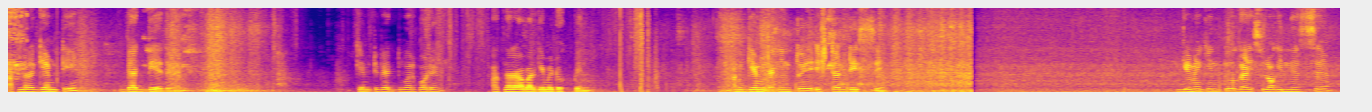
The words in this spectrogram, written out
আপনারা গেমটি ব্যাক দিয়ে দেবেন। গেমটি ব্যাক দেওয়ার পরে আপনারা আবার গেমে ঢুকবেন। আমি গেমটা কিন্তু স্টার্ট দিচ্ছি। গেমে কিন্তু গাইস লগ ইন এসছে।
